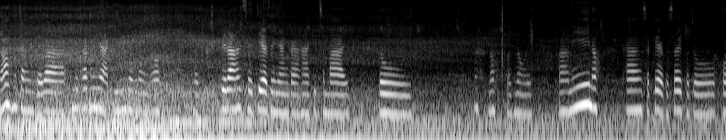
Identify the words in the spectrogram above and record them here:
เนาะมันจังแต่ว่าไม่พักไม่อยากกินพ่อพี่น้องเนาะเวลาใส่เจียวใส่ยังก็หากินสบายโดยเนาะพ่อพี่น้องเลย มานี้เนาะทางสแก้วก็ใส่ขอโตขอ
